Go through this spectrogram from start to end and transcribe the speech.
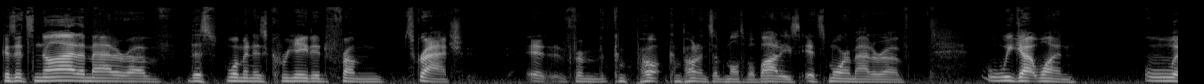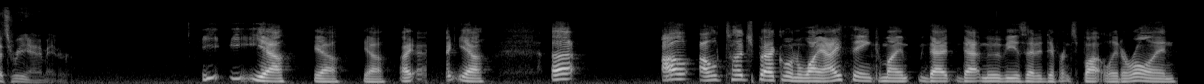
because it's not a matter of this woman is created from scratch uh, from compo- components of multiple bodies it's more a matter of we got one let's reanimate her yeah, yeah, yeah. I, I yeah. Uh, I'll I'll touch back on why I think my that that movie is at a different spot later on,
